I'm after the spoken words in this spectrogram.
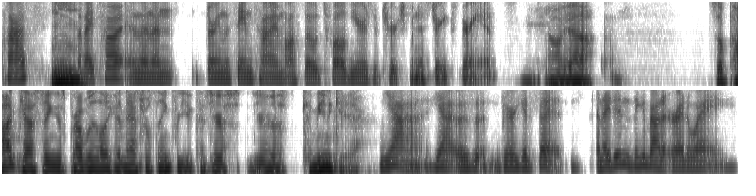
class Mm. that I taught. And then during the same time, also 12 years of church ministry experience. Oh yeah. So podcasting is probably like a natural thing for you because you're a you're a communicator. Yeah. Yeah. It was a very good fit. And I didn't think about it right away,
